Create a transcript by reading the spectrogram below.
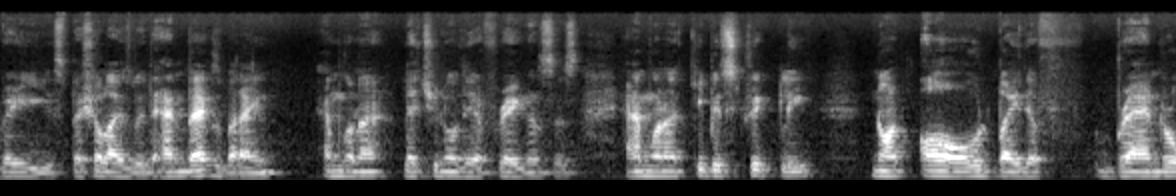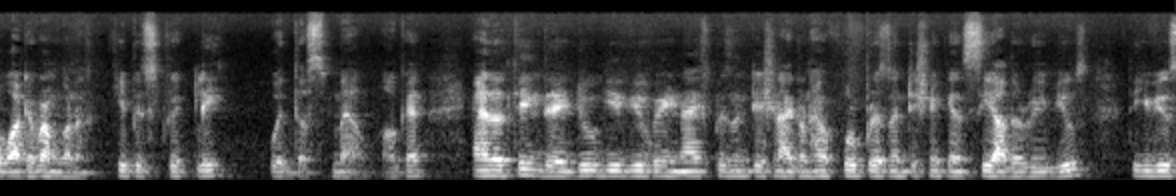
very specialized with handbags but i am gonna let you know their fragrances. And i'm gonna keep it strictly not awed by the brand or whatever. I'm gonna keep it strictly with the smell okay? And the thing they do give you very nice presentation. I don't have full presentation. You can see other reviews. They give you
